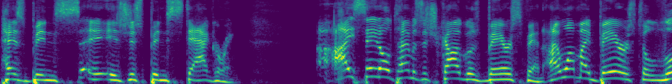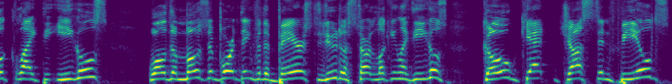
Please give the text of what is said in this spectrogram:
has been is just been staggering. I say it all the time as a Chicago's Bears fan. I want my Bears to look like the Eagles. Well, the most important thing for the Bears to do to start looking like the Eagles, go get Justin Fields.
